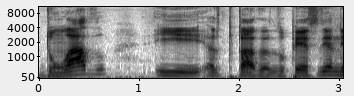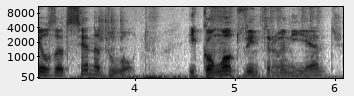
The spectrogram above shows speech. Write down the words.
de um lado, e a deputada do PSD, Nilza de Sena, do outro. E com outros intervenientes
